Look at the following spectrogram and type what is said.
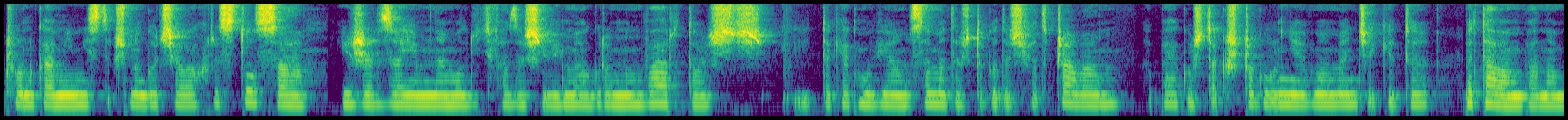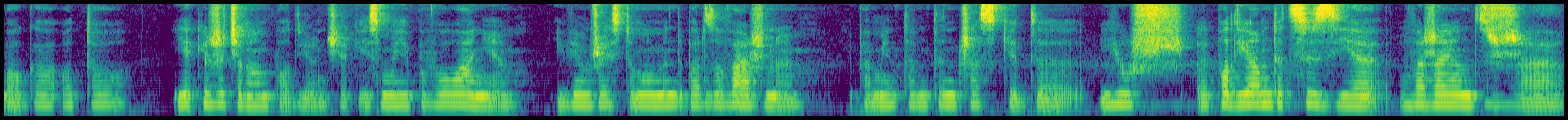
członkami mistycznego ciała Chrystusa i że wzajemna modlitwa za siebie ma ogromną wartość. I tak jak mówiłam, sama też tego doświadczałam. Chyba jakoś tak szczególnie w momencie, kiedy pytałam Pana Boga o to, jakie życie mam podjąć, jakie jest moje powołanie. I wiem, że jest to moment bardzo ważny. Pamiętam ten czas, kiedy już podjęłam decyzję, uważając, że,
